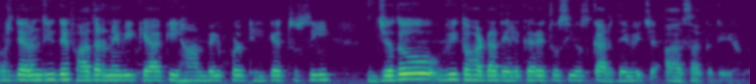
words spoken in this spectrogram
ਔਰ ਚਰਨਜੀਤ ਦੇ ਫਾਦਰ ਨੇ ਵੀ ਕਿਹਾ ਕਿ ਹਾਂ, ਬਿਲਕੁਲ ਠੀਕ ਹੈ, ਤੁਸੀਂ ਜਦੋਂ ਵੀ ਤੁਹਾਡਾ ਦਿਲ ਕਰੇ, ਤੁਸੀਂ ਉਸ ਘਰ ਦੇ ਵਿੱਚ ਆ ਸਕਦੇ ਹੋ।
